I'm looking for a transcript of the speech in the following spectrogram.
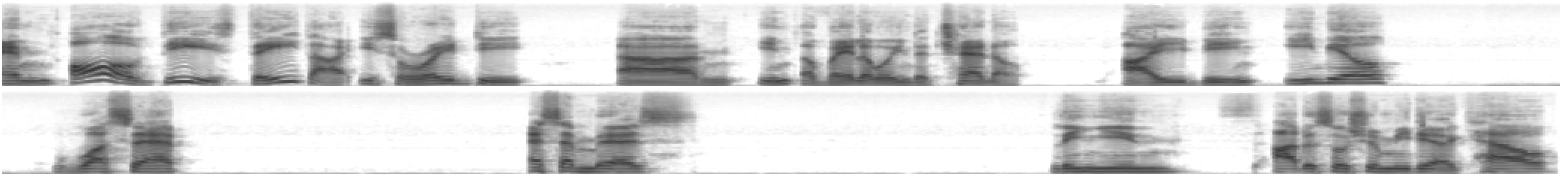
And all of these data is already um, in, available in the channel, i.e., being email, WhatsApp, SMS, LinkedIn, other social media account,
